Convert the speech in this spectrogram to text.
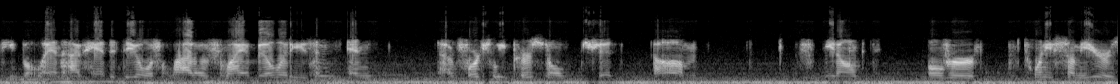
people. And I've had to deal with a lot of liabilities and and unfortunately personal shit. Um, you know, over twenty some years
